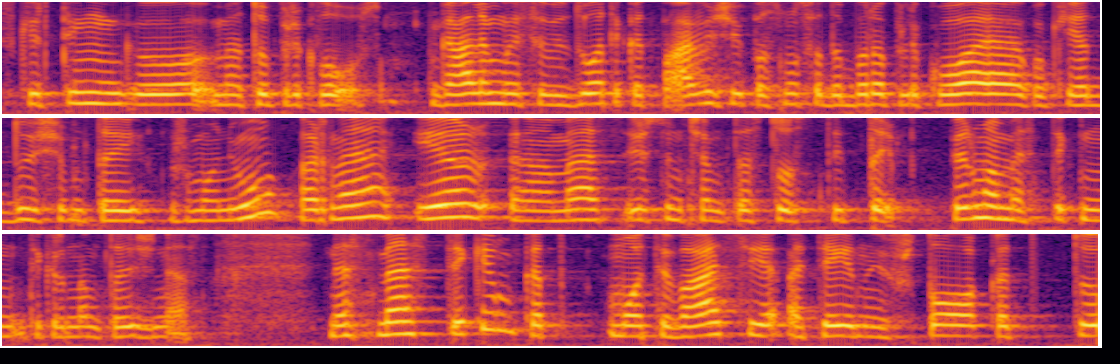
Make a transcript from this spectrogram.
skirtingų metų priklauso. Galima įsivaizduoti, kad pavyzdžiui pas mus dabar aplikuoja kokie 200 žmonių, ar ne, ir e, mes išsiunčiam testus. Tai taip, pirmą mes tikrinam tas žinias. Nes mes tikim, kad motivacija ateina iš to, kad tu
